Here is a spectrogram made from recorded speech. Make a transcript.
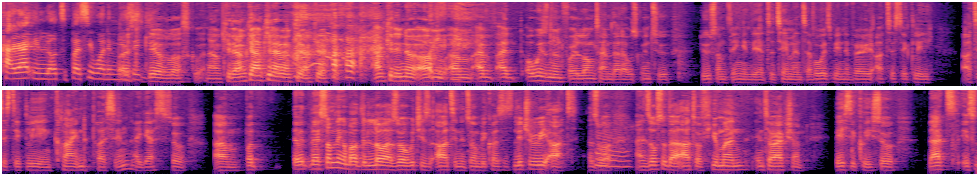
career in law to pursue one in music? First day of law school. No, I'm kidding. I'm kidding. I'm kidding. I'm kidding. I'm kidding. I'm kidding. I'm kidding. No, um, okay. um, I've I'd always known for a long time that I was going to do something in the entertainment. I've always been a very artistically artistically inclined person, I guess. So, um, but there's something about the law as well, which is art in its own, because it's literary art as well, mm. and it's also the art of human interaction, basically. So that's it's.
